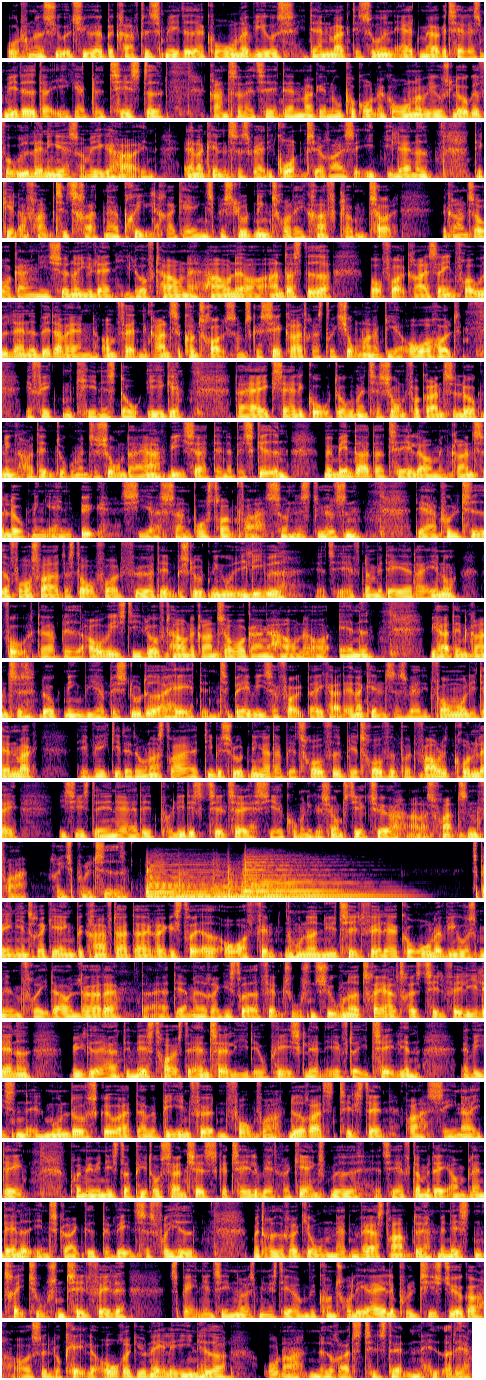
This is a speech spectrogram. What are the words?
827 er bekræftet smittet af coronavirus i Danmark. Desuden er et mørketal af smittede, der ikke er blevet testet. Grænserne til Danmark er nu på grund af coronavirus lukket for udlændinge, som ikke har en anerkendelsesværdig grund til at rejse ind i landet. Det gælder frem til 13. april. Regeringens beslutning trådte i kraft kl. 12 ved grænseovergangen i Sønderjylland, i lufthavne, havne og andre steder, hvor folk rejser ind fra udlandet, vil der være en omfattende grænsekontrol, som skal sikre, at restriktionerne bliver overholdt. Effekten kendes dog ikke. Der er ikke særlig god dokumentation for grænselukning, og den dokumentation, der er, viser, at den er beskeden, medmindre der taler om en grænselukning af en ø, siger Søren Brostrøm fra Sundhedsstyrelsen. Det er politiet og forsvaret, der står for at føre den beslutning ud i livet. Her til eftermiddag er der endnu få, der er blevet afvist i lufthavne, grænseovergange, havne og andet. Vi har den grænselukning, vi har besluttet at have. Den tilbageviser folk, der ikke har et anerkendelsesværdigt formål i Danmark. Det er vigtigt at understrege, at de beslutninger, der bliver truffet, bliver truffet på et fagligt grundlag. I sidste ende er det et politisk tiltag, siger kommunikationsdirektør Anders Fransen fra Rigspolitiet. Spaniens regering bekræfter, at der er registreret over 1.500 nye tilfælde af coronavirus mellem fredag og lørdag. Der er dermed registreret 5.753 tilfælde i landet, hvilket er det næsthøjeste antal i et europæisk land efter Italien. Avisen El Mundo skriver, at der vil blive indført en form for nødretstilstand fra senere i dag. Premierminister Pedro Sanchez skal tale ved et regeringsmøde til eftermiddag om blandt andet indskrænket bevægelsesfrihed. Madrid-regionen er den værst ramte med næsten 3.000 tilfælde. Spaniens indrigsministerium vil kontrollere alle politistyrker, også lokale og regionale enheder, under nødretstilstanden, hedder det.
